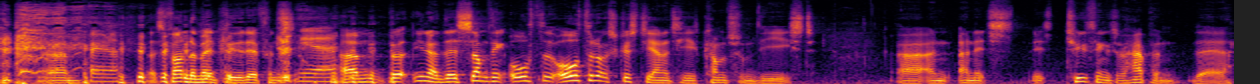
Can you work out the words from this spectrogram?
Um, Fair enough. that's fundamentally the difference. Yeah. Um, but you know, there's something Orthodox Christianity comes from the East, uh, and and it's it's two things have happened there.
